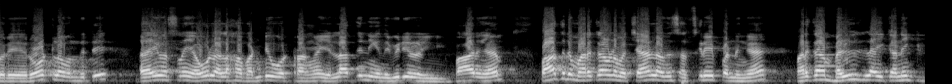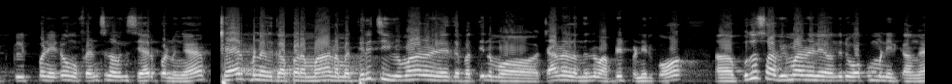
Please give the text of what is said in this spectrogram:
ஒரு ரோட்டில் வந்துட்டு டிரைவர்ஸ்லாம் எவ்வளோ அழகாக வண்டி ஓட்டுறாங்க எல்லாத்தையும் நீங்கள் இந்த வீடியோவில் நீங்கள் பாருங்கள் பார்த்துட்டு மறக்காமல் நம்ம சேனலை வந்து சப்ஸ்கிரைப் பண்ணுங்கள் மறக்காம பெல் ஐக்கானே கிளிக் பண்ணிட்டு உங்கள் ஃப்ரெண்ட்ஸுங்களுக்கு ஷேர் பண்ணுங்க. ஷேர் பண்ணதுக்கு அப்புறமா நம்ம திருச்சி விமான நிலையத்தை பற்றி நம்ம சேனல் வந்து நம்ம அப்டேட் பண்ணியிருக்கோம். புதுசாக விமான நிலையம் வந்துட்டு ஓப்பன் பண்ணியிருக்காங்க.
